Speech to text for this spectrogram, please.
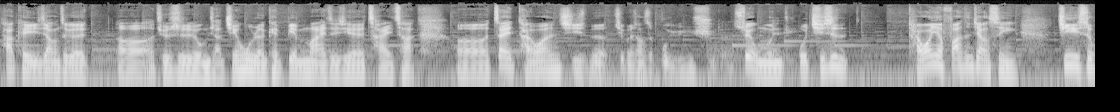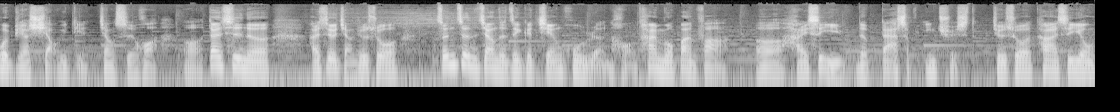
他可以让这个呃，就是我们讲监护人可以变卖这些财产，呃，在台湾基本基本上是不允许的。所以，我们我其实台湾要发生这样的事情，几率是会比较小一点，讲实话，呃，但是呢，还是有讲，就是说。真正这样的这个监护人哈，他有没有办法？呃，还是以 the best of interest，就是说他还是用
